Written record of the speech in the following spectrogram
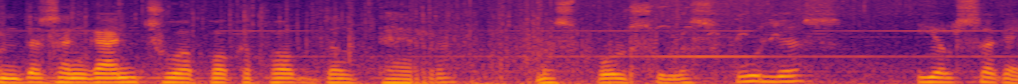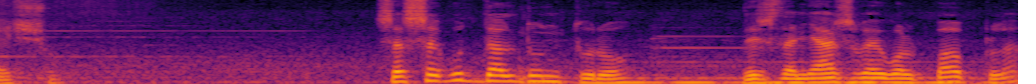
Em desenganxo a poc a poc del terra, m'espolso les fulles i el segueixo. S'ha assegut dalt d'un turó. Des d'allà es veu el poble,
